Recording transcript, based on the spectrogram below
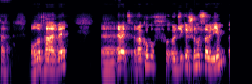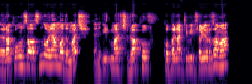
Olur Taner Bey. Ee, evet, Rakov, öncelikle şunu söyleyeyim. Ee, Rakov'un sahasında oynanmadı maç. Yani ilk maç Rakov, Kopenhag gibi söylüyoruz ama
